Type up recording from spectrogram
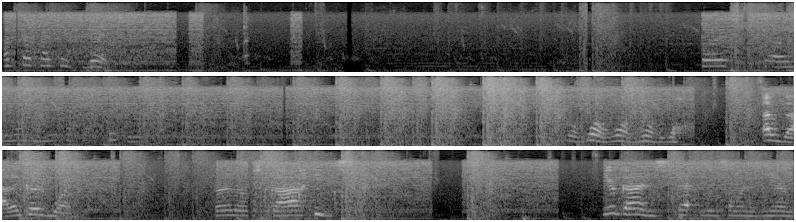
What the heck is this? Whoa, whoa, whoa. I've got a good one. Where are those guys? Your guns that when someone near me.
